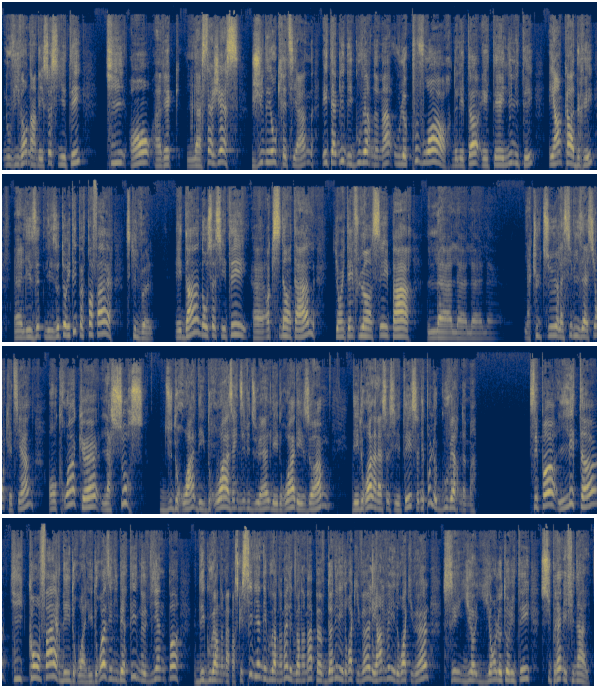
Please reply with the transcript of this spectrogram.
nous vivons dans des sociétés qui ont, avec la sagesse judéo-chrétienne, établi des gouvernements où le pouvoir de l'État était limité et encadré. Euh, les, autorités ne peuvent pas faire ce qu'ils veulent. Et dans nos sociétés euh, occidentales, qui ont été influencées par la, la culture, la civilisation chrétienne, on croit que la source du droit, des droits individuels, des droits des hommes, des droits dans la société, ce n'est pas le gouvernement. Ce n'est pas l'État qui confère des droits. Les droits et libertés ne viennent pas des gouvernements. Parce que s'ils viennent des gouvernements, les gouvernements peuvent donner les droits qu'ils veulent et enlever les droits qu'ils veulent. Ils ont l'autorité suprême et finale.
